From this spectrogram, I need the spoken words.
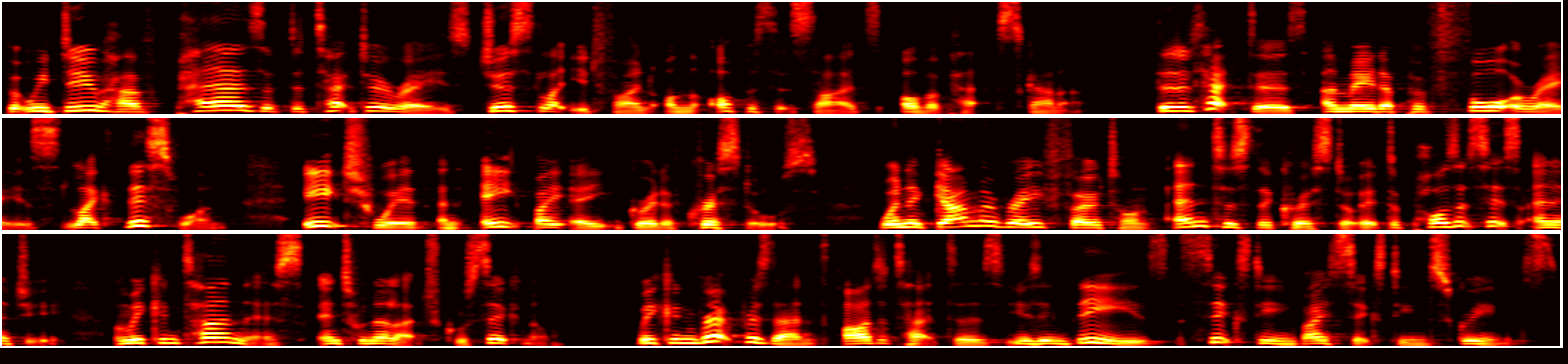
but we do have pairs of detector arrays just like you'd find on the opposite sides of a PET scanner. The detectors are made up of four arrays, like this one, each with an 8x8 grid of crystals. When a gamma ray photon enters the crystal, it deposits its energy, and we can turn this into an electrical signal. We can represent our detectors using these 16 by 16 screens.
